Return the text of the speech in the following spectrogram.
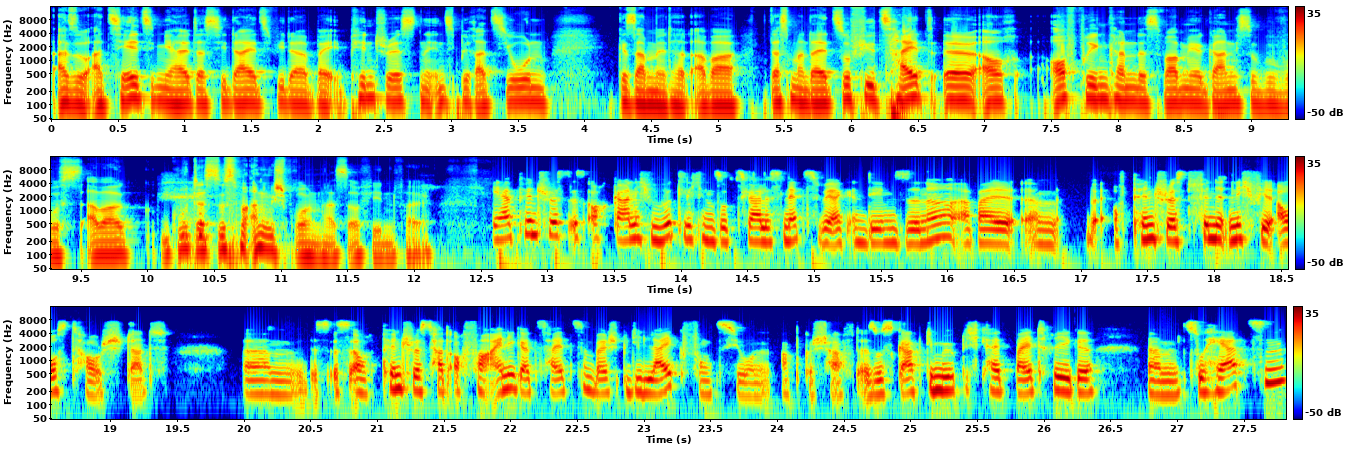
also erzählt sie mir halt, dass sie da jetzt wieder bei Pinterest eine Inspiration gesammelt hat. Aber dass man da jetzt so viel Zeit äh, auch aufbringen kann, das war mir gar nicht so bewusst. Aber gut, dass du es mal angesprochen hast, auf jeden Fall. Ja, Pinterest ist auch gar nicht wirklich ein soziales Netzwerk in dem Sinne, weil ähm, auf Pinterest findet nicht viel Austausch statt. Ähm, es ist auch, Pinterest hat auch vor einiger Zeit zum Beispiel die Like-Funktion abgeschafft. Also es gab die Möglichkeit, Beiträge ähm, zu herzen.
